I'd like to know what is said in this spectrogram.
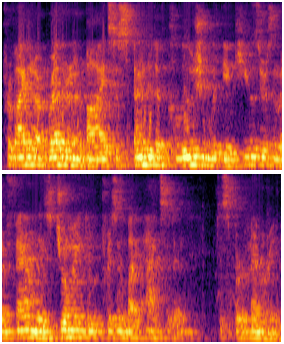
Provided our brethren abide, suspended of collusion with the accusers and their families, joined in prison by accident to spur memory,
